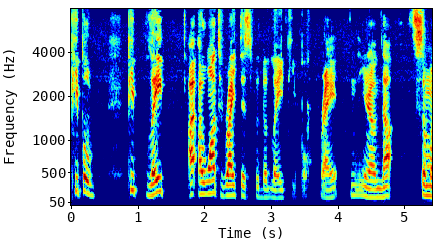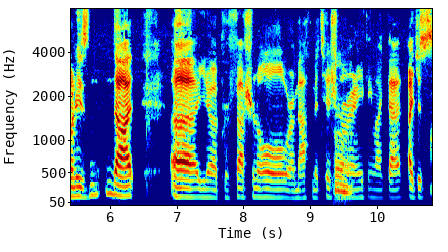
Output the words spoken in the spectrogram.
people, people lay. I, I want to write this for the lay people, right? You know, not someone who's not uh, you know, a professional or a mathematician mm. or anything like that. I just,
